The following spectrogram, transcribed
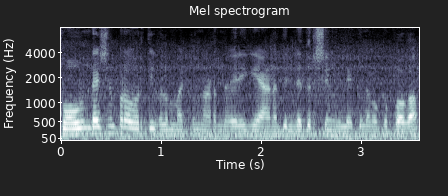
ഫൗണ്ടേഷൻ പ്രവൃത്തികളും മറ്റും നടന്നു വരികയാണ്. ഇതിന്റെ ദൃശ്യങ്ങളിലേക്ക് നമുക്ക് പോകാം.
